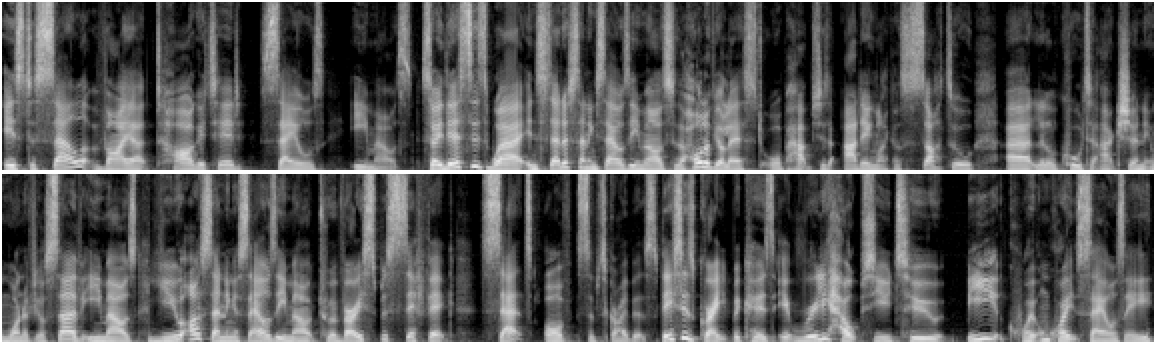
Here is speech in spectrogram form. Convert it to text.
is to sell via targeted sales emails. So, this is where instead of sending sales emails to the whole of your list, or perhaps just adding like a subtle uh, little call to action in one of your serve emails, you are sending a sales email to a very specific set of subscribers. This is great because it really helps you to be quote unquote salesy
